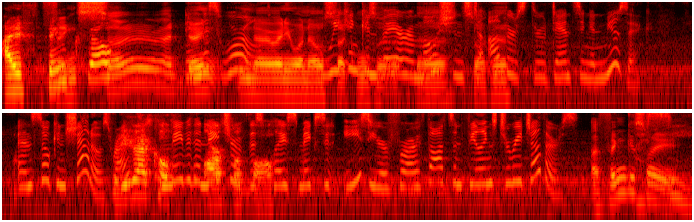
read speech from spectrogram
I think, so. I In this don't world, know anyone else we that can calls convey it our uh, emotions to others through dancing and music. And so can shadows, right? you guys call Maybe the our nature of this place makes it easier for our thoughts and feelings to reach others. I think it's I like see.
